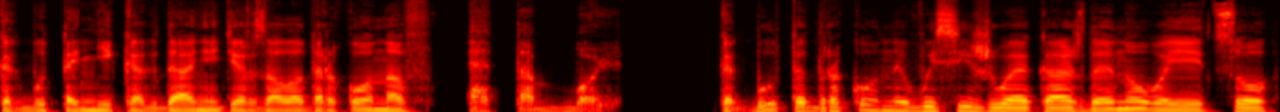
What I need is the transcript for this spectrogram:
Как будто никогда не терзала драконов эта боль. Как будто драконы, высиживая каждое новое яйцо,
